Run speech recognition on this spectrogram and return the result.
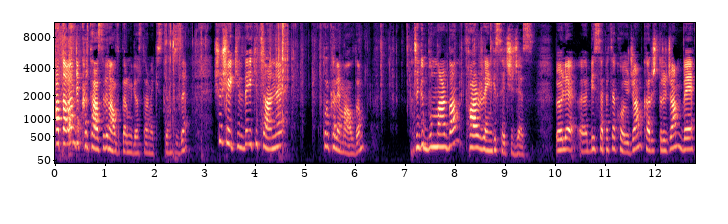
Hatta önce kırtasiyeden aldıklarımı göstermek istiyorum size. Şu şekilde iki tane kuru kalem aldım. Çünkü bunlardan far rengi seçeceğiz. Böyle e, bir sepete koyacağım, karıştıracağım ve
